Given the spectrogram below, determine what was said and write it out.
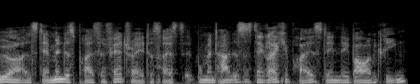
höher als der Mindestpreis für Fairtrade. Das heißt, momentan ist es der gleiche Preis, den die Bauern kriegen.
